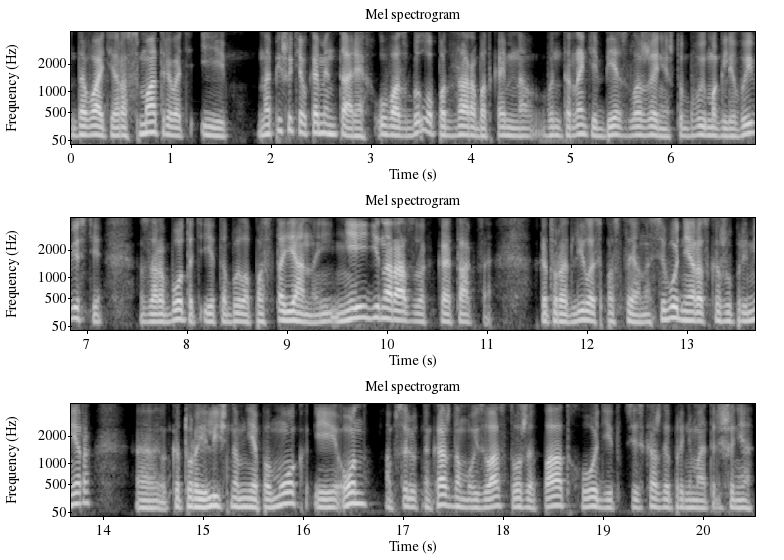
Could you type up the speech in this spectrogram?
давайте рассматривать и Напишите в комментариях, у вас был опыт заработка именно в интернете без вложений, чтобы вы могли вывести, заработать, и это было постоянно, не единоразовая какая-то акция, которая длилась постоянно. Сегодня я расскажу пример, э, который лично мне помог, и он абсолютно каждому из вас тоже подходит. Здесь каждый принимает решение,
